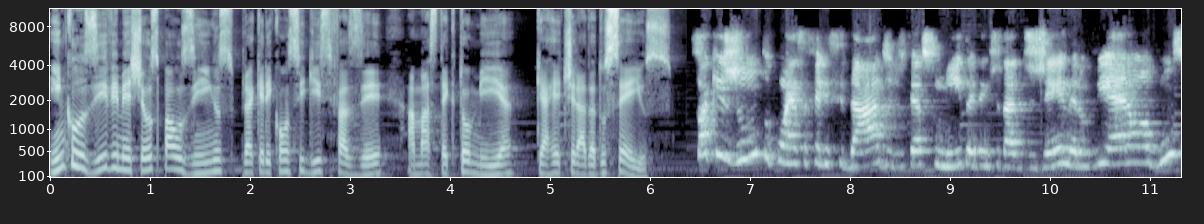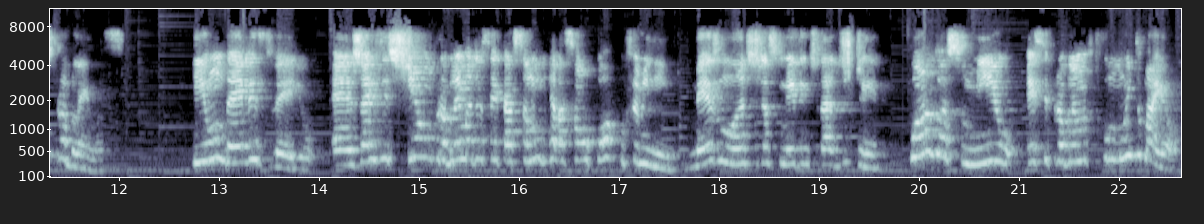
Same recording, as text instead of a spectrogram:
Inclusive mexeu os pauzinhos para que ele conseguisse fazer a mastectomia, que é a retirada dos seios. Só que junto com essa felicidade de ter assumido a identidade de gênero, vieram alguns problemas. E um deles veio, é, já existia um problema de aceitação em relação ao corpo feminino, mesmo antes de assumir a identidade de gênero. Quando assumiu, esse problema ficou muito maior.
